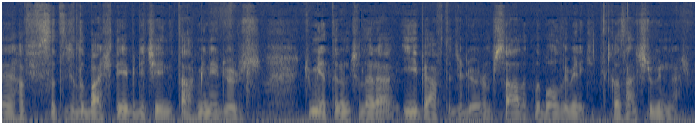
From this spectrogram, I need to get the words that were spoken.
e, hafif satıcılı başlayabileceğini tahmin ediyoruz. Tüm yatırımcılara iyi bir hafta diliyorum. Sağlıklı, bol ve bereketli kazançlı günler.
